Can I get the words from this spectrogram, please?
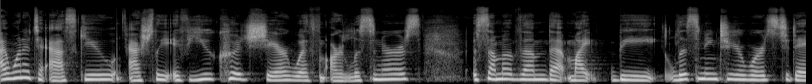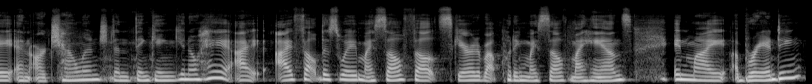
I wanted to ask you, Ashley, if you could share with our listeners some of them that might be listening to your words today and are challenged and thinking, you know, hey, I, I felt this way myself, felt scared about putting myself, my hands in my branding.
